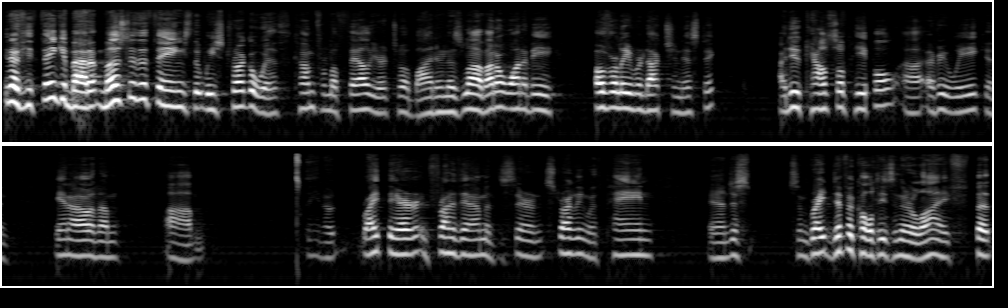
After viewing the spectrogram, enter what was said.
You know, if you think about it, most of the things that we struggle with come from a failure to abide in His love. I don't want to be overly reductionistic. I do counsel people uh, every week, and you know, and I'm, um, you know, right there in front of them, and they're struggling with pain, and just some great difficulties in their life. But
